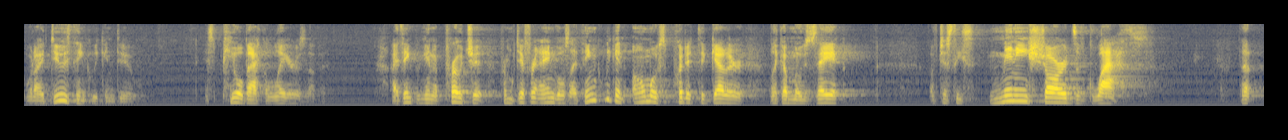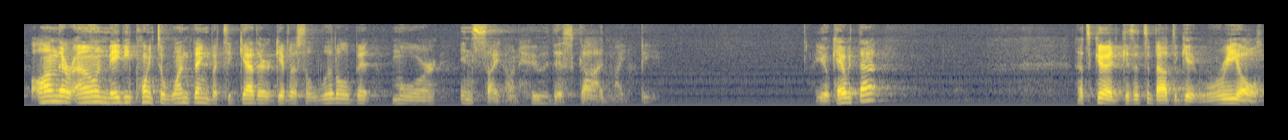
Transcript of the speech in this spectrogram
What I do think we can do is peel back layers of it. I think we can approach it from different angles. I think we can almost put it together like a mosaic of just these mini shards of glass that on their own maybe point to one thing, but together give us a little bit more insight on who this God might be. Are you okay with that? That's good because it's about to get real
